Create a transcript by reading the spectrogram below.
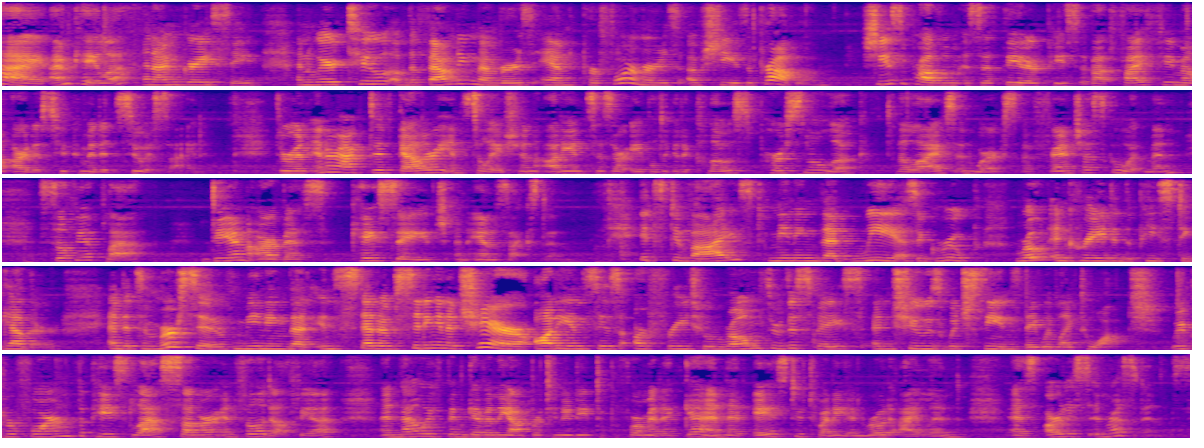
Hi, I'm Kayla. And I'm Gracie, and we're two of the founding members and performers of She is a Problem. She is a Problem is a theater piece about five female artists who committed suicide. Through an interactive gallery installation, audiences are able to get a close, personal look to the lives and works of Francesca Woodman, Sylvia Plath, Diane Arbus, Kay Sage, and Anne Sexton. It's devised, meaning that we as a group wrote and created the piece together. And it's immersive, meaning that instead of sitting in a chair, audiences are free to roam through the space and choose which scenes they would like to watch. We performed the piece last summer in Philadelphia, and now we've been given the opportunity to perform it again at AS220 in Rhode Island as artists in residence.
